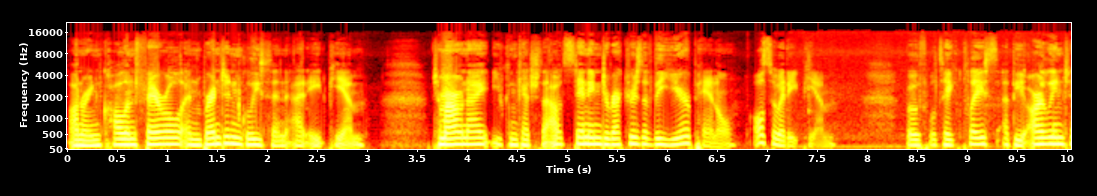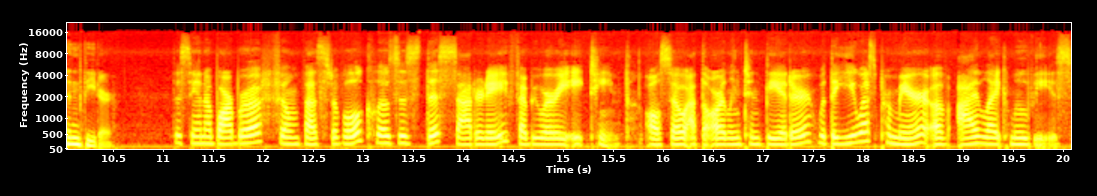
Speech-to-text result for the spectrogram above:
honoring Colin Farrell and Brendan Gleeson at 8 p.m. Tomorrow night, you can catch the Outstanding Directors of the Year panel, also at 8 p.m. Both will take place at the Arlington Theater. The Santa Barbara Film Festival closes this Saturday, February 18th, also at the Arlington Theater, with the U.S. premiere of I Like Movies,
